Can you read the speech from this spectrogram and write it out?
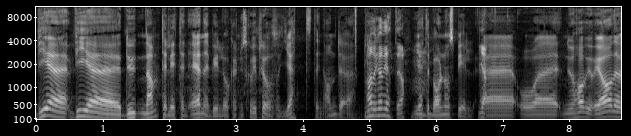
Vi, vi, du nevnte litt den ene bilen deres. Nå skal vi prøve å gjette den andre. Ja, du kan gjette, ja. Mm. Gjette barndomsbil. Ja. Eh, og eh, nå har vi jo Ja, det,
